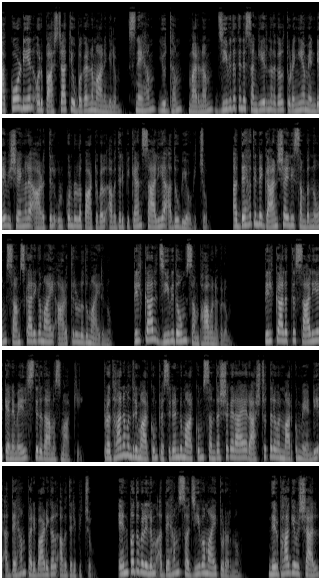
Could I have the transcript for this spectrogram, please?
അക്കോർഡിയൻ ഒരു പാശ്ചാത്യ ഉപകരണമാണെങ്കിലും സ്നേഹം യുദ്ധം മരണം ജീവിതത്തിന്റെ സങ്കീർണതകൾ തുടങ്ങിയ മെന്റെ വിഷയങ്ങളെ ആഴത്തിൽ ഉൾക്കൊണ്ടുള്ള പാട്ടുകൾ അവതരിപ്പിക്കാൻ സാലിയ അത് ഉപയോഗിച്ചു. അദ്ദേഹത്തിന്റെ ഗാൻശൈലി സമ്പന്നവും സാംസ്കാരികമായി ആഴത്തിലുള്ളതുമായിരുന്നു. പിൽക്കാല ജീവിതവും സംഭാവനകളും. പിൽക്കാലത്ത് സാലിയ കെനമയിൽ സ്ഥിരതാമസമാക്കി. പ്രധാനമന്ത്രിമാർക്കും പ്രസിഡന്റുമാർക്കും സന്ദർശകരായ രാഷ്ട്രത്തലവന്മാർക്കും വേണ്ടി അദ്ദേഹം പരിപാടികൾ അവതരിപ്പിച്ചു. എൺപതുകളിലും അദ്ദേഹം സജീവമായി തുടർന്നു. നിർഭാഗ്യവശാൽ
